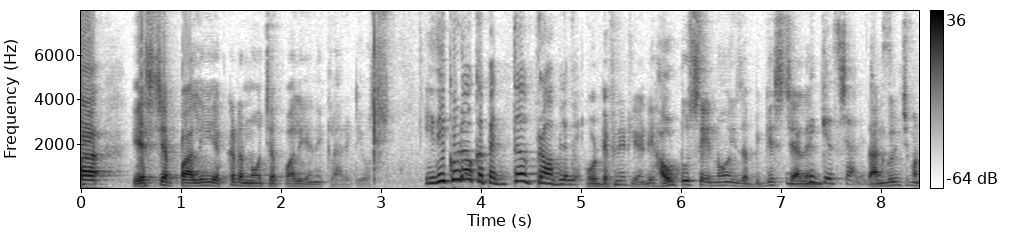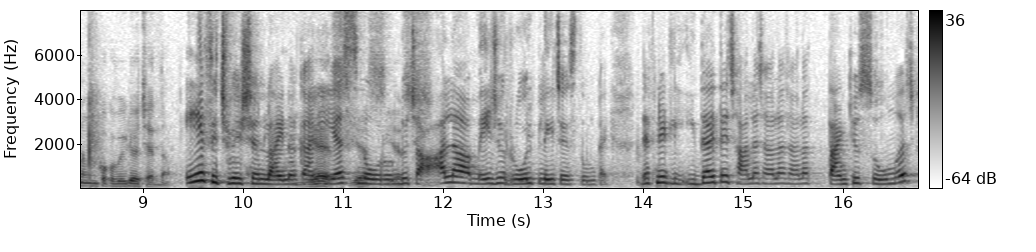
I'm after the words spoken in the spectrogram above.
ఎస్ చెప్పాలి ఎక్కడ నో చెప్పాలి అనే క్లారిటీ వస్తుంది. ఇది కూడా ఒక పెద్ద ప్రాబ్లమే ఓ డెఫినెట్లీ అండి. How to say no is the biggest challenge Biggest challenge. దాని గురించి మనం ఇంకొక వీడియో చేద్దాం. ఏ సిచ్యువేషన్లో అయినా కానీ Yes, ఎస్ నో రెండు. చాలా మేజర్ రోల్ ప్లే చేస్తూ ఉంటాయి. డెఫినెట్లీ ఇదైతే చాలా చాలా చాలా థ్యాంక్ యూ సో మచ్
